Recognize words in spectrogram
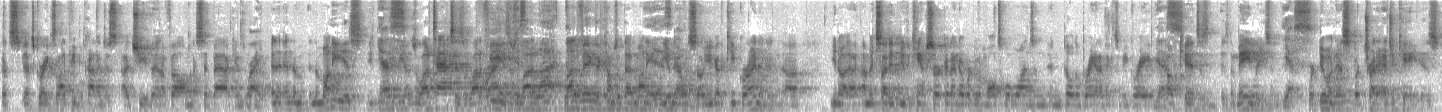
That's that's great because a lot of people kind of just achieve the NFL. I'm going to sit back and right. And, and the and the money is yes. there's a lot of taxes, there's a lot of fees, right. there's it's a lot of a lot. of vig that comes with that money, yes, and you know, definitely. so you got to keep grinding. And uh, you know, I, am excited to do the camp circuit. I know we're doing multiple ones and, and build a brand. I think it's gonna be great. Yes. Help kids is, is the main reason yes. we're doing this, but try to educate is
